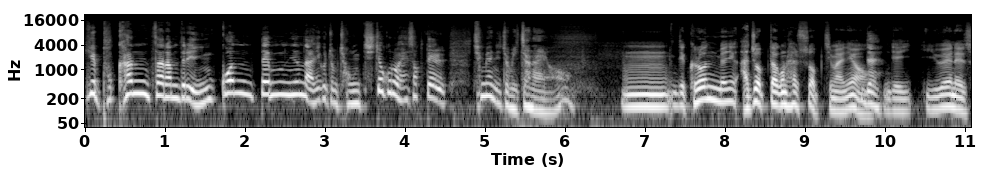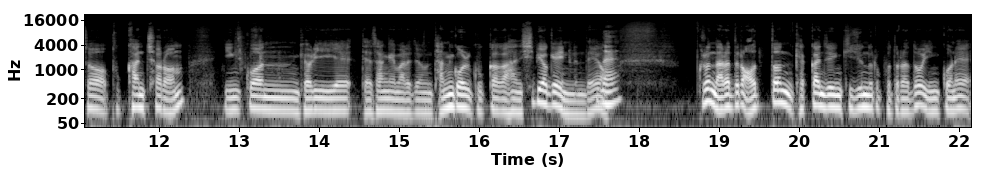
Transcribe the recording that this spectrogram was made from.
이게 북한 사람들의 인권 때문은 아니고 좀 정치적으로 해석될 측면이 좀 있잖아요. 음, 이제 그런 면이 아주 없다고는 할 수 없지만요. 네. 이제 유엔에서 북한처럼 인권 결의의 대상에 말하자면 단골 국가가 한 10여 개 있는데요. 네. 그런 나라들은 어떤 객관적인 기준으로 보더라도 인권에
